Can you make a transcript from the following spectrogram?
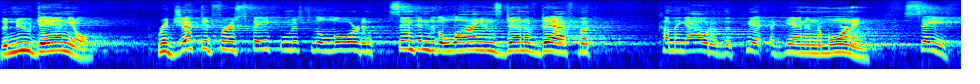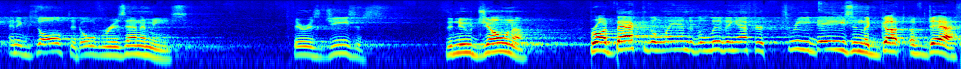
the new Daniel, rejected for his faithfulness to the Lord and sent into the lion's den of death, but coming out of the pit again in the morning, safe and exalted over his enemies. There is Jesus the new Jonah, brought back to the land of the living after three days in the gut of death,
